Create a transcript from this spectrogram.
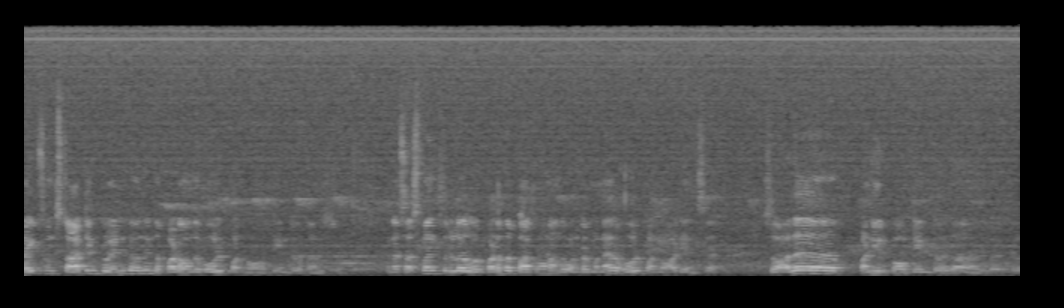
right from starting to end வந்து இந்த படம் வந்து ஹோல்ட் பண்ணும் அப்படின்றது தான் விஷயம். ஏன்னா சஸ்பென்ஸ் த்ரில்லர் ஒரு படத்தை பார்க்கணுன்னா அந்த ஒன்றரை மணி நேரம் ஹோல்ட் பண்ணும் ஆடியன்ஸை ஸோ அதை பண்ணியிருக்கோம் அப்படின்றது தான் அதில் இருக்கிற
